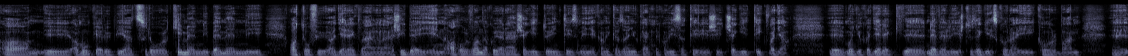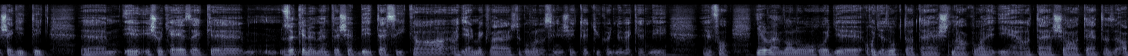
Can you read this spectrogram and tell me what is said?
a, a munkaerőpiacról kimenni, bemenni, attól fő a gyerekvállalás idején, ahol vannak olyan rásegítő intézmények, amik az anyukáknak a visszatérését segítik, vagy a, mondjuk a gyereknevelést az egész korai korban segítik, és hogyha ezek zökkenőmentesebbé teszik a, a gyermekvállalást, akkor valószínűsíthetjük, hogy növekedni fog. Nyilvánvaló, hogy, hogy az oktatásnak van egy ilyen hatása, tehát az, a,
